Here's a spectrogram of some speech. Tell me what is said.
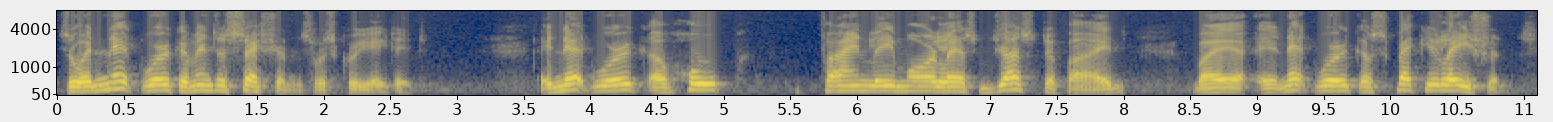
So a network of intercessions was created, a network of hope finally more or less justified by a, a network of speculations.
